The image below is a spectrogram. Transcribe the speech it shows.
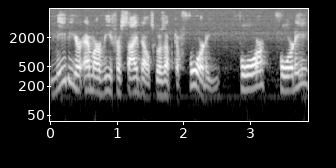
maybe your MRV for side delts goes up to 40. Four, 40,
